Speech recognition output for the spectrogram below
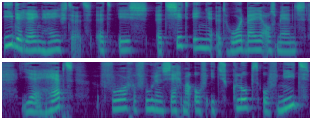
Iedereen heeft het. Het, is, het zit in je, het hoort bij je als mens. Je hebt voorgevoelens, zeg maar, of iets klopt of niet.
